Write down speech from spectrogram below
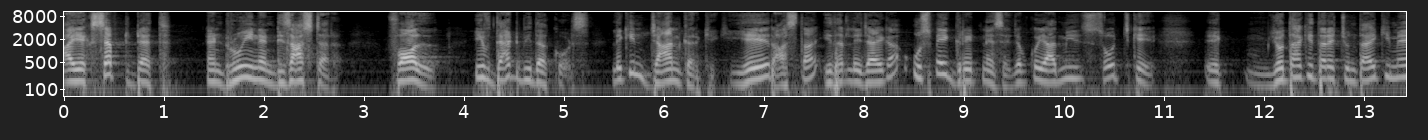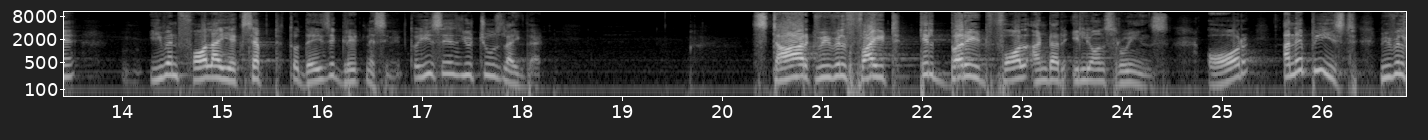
I accept death and ruin and disaster fall if that be the course लेकिन जान करके कि ये रास्ता इधर ले जाएगा, उसमें एक ग्रेटनेस है। जब कोई आदमी सोच के एक योद्धा की तरह चुनता है कि मैं इवन फॉल आई एक्सेप्ट तो there is a greatness in it तो he says you choose like that stark we will fight till buried fall under Ilion's ruins or unpeaced we will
